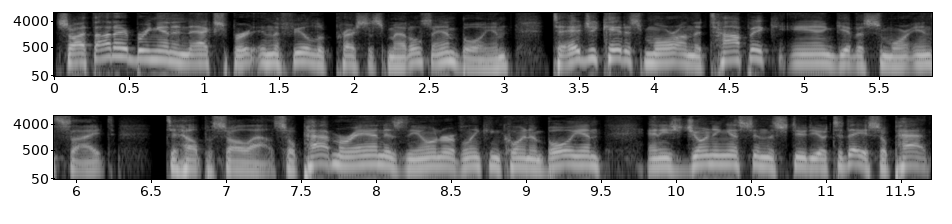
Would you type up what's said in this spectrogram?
So I thought I'd bring in an expert in the field of precious metals and bullion to educate us more on the topic and give us some more insight to help us all out. So Pat Moran is the owner of Lincoln Coin and Bullion, and he's joining us in the studio today. So Pat,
